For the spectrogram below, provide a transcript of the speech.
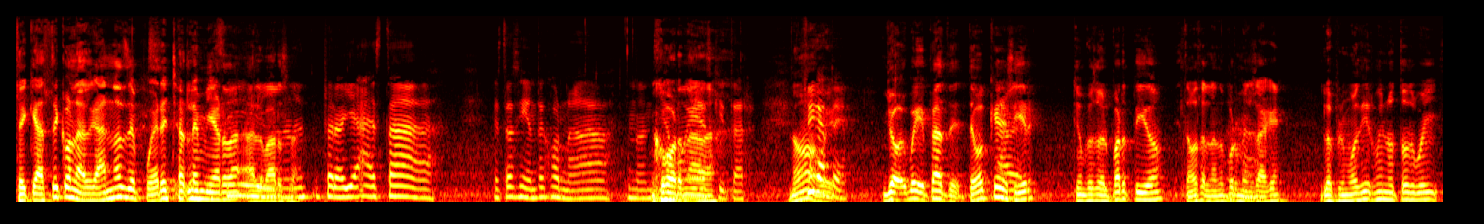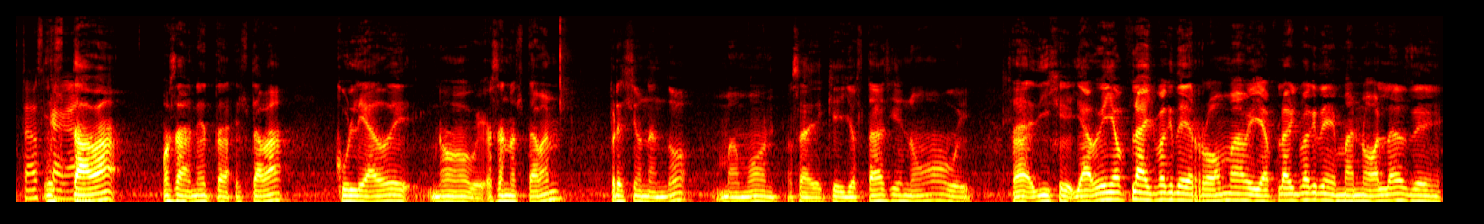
Te quedaste con las ganas de poder echarle mierda Sí, al Barça. Pero ya esta, esta siguiente jornada no me voy a Jornada. desquitar. No, Fíjate. Yo, güey, espérate, tengo que A decir ver. que empezó el partido, estamos hablando por Ajá. mensaje. Los primeros 10 minutos, güey, estaba, o sea, neta, estaba culeado de, no, güey, o sea, nos estaban presionando mamón, o sea, de que yo estaba así, de, no, güey. O sea, dije, ya veía flashback de Roma, veía flashback de Manolas, de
